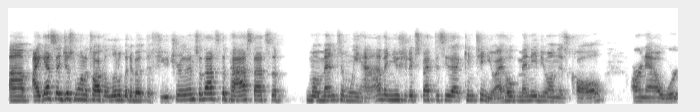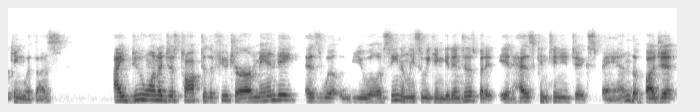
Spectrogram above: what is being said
um, I guess I just want to talk a little bit about the future then. So that's the past, that's the momentum we have, and you should expect to see that continue. I hope many of you on this call are now working with us. I do want to just talk to the future. Our mandate, as will, you will have seen, and Lisa, we can get into this, but it, it has continued to expand. The budget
